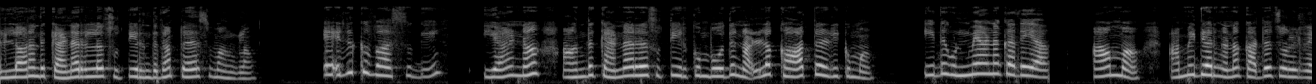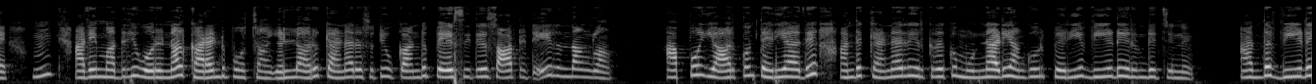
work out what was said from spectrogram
எல்லாரும் அந்த கிணறுல சுத்தி இருந்து தான் பேசுவாங்களாம். எதுக்கு வாசுகி? ஏன்னா அந்த கிணற சுத்தி இருக்கும்போது நல்ல காத்து அடிக்குமா? இது உண்மையான கதையா? ஆமா அமைதியா இருங்கன்னா கதை சொல்றேன். ம் அதே மாதிரி ஒரு நாள் கரண்ட் போச்சான் எல்லாரும் கிணறு சுத்தி உட்காந்து பேசிட்டு சாப்பிட்டுட்டே இருந்தாங்களாம். அப்போ யாருக்கும் தெரியாது அந்த கிணறு இருக்கிறதுக்கு முன்னாடி அங்க ஒரு பெரிய வீடு இருந்துச்சுன்னு. அந்த வீடை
